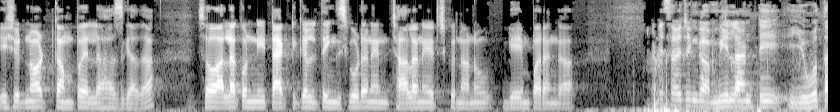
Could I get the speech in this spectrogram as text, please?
he should not compel us కదా. సో అలా కొన్ని టాక్టికల్ థింగ్స్ కూడా నేను చాలా నేర్చుకున్నాను గేమ్ పరంగా. అంటే సహజంగా మీలాంటి యువత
